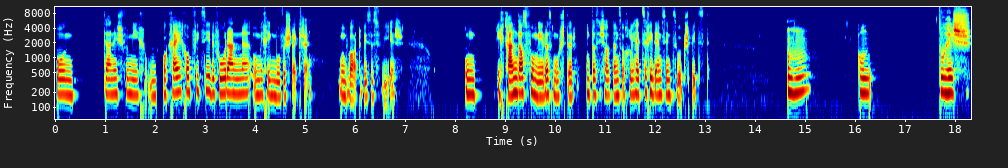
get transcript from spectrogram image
Und dann ist für mich, okay, Kopf ziehen, davor rennen und mich irgendwo verstecken und warten, bis es vorbei ist. Und ich kenne das von mir, das Muster. Und das ist halt dann so ein bisschen, hat sich in dem Sinn zugespitzt. Mhm. Und du hast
